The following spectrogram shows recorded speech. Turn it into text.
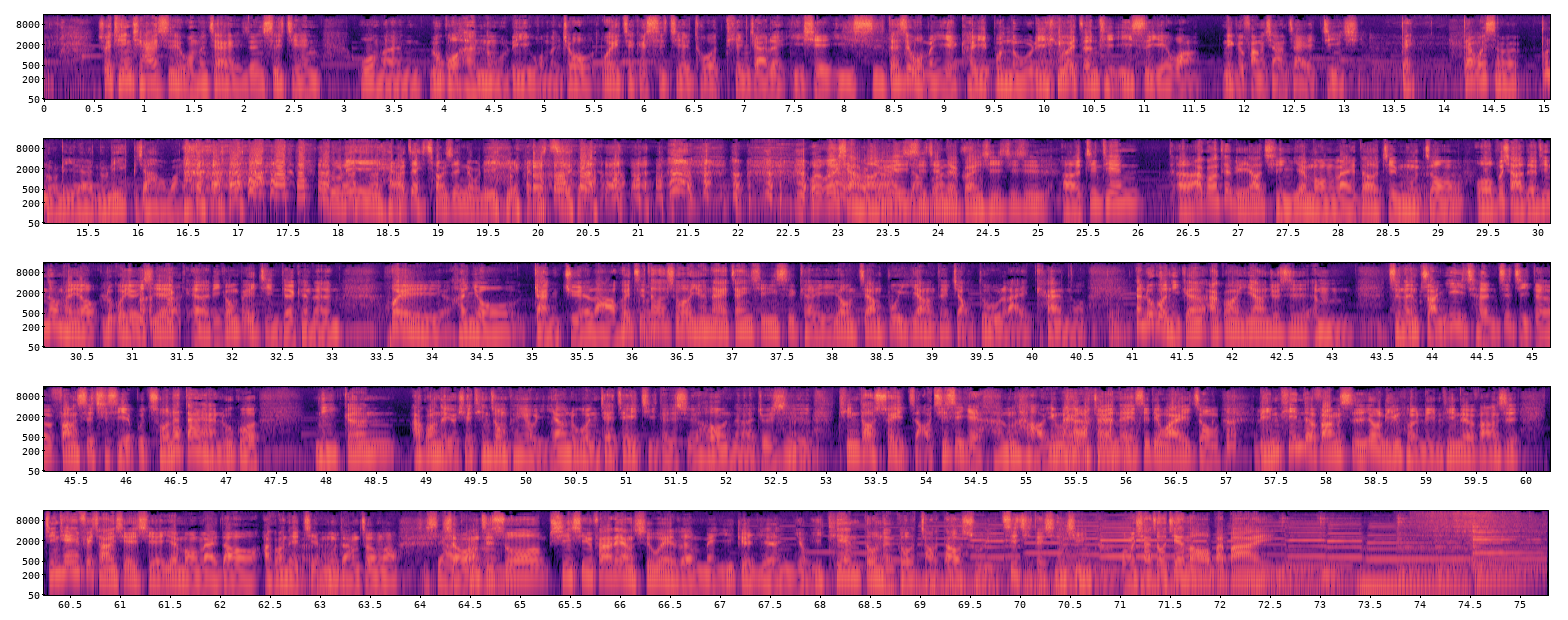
所以听起来是我们在人世间，我们如果很努力，我们就为这个世界多添加了一些意识，但是我们也可以不努力，因为整体意识也往那个方向在进行。对，但为什么不努力呢？努力比较好玩。不努力还要再重新努力一次。我我想啊，因为时间的关系，就是呃，今天呃，阿光特别邀请叶萌来到节目中。我不晓得听众朋友如果有一些 呃理工背景的，可能会很有感觉啦，会知道说原来占星是可以用这样不一样的角度来看哦。对。那如果你跟阿光一样，就是嗯，只能转译成自己的方式，其实也不错。那当然，如果你跟阿光的有些听众朋友一样，如果你在这一集的时候呢，就是听到睡着，其实也很好，因为我觉得那也是另外一种聆听的方式，用灵魂聆听的方式。今天非常谢谢叶萌来到阿光的节目当中哦。小王子说：“星星发亮是为了每一个人有一天都能够找到属于自己的星星。”我们下周见喽，拜拜。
